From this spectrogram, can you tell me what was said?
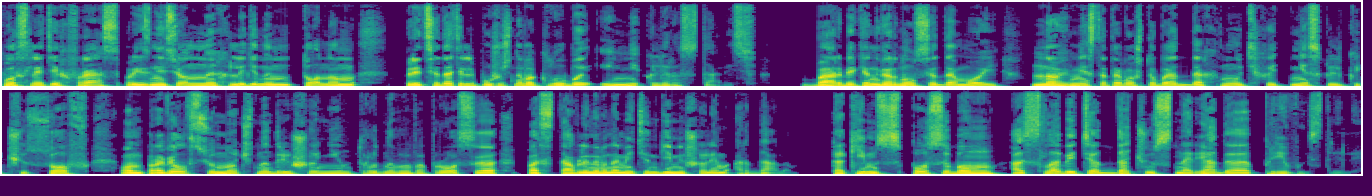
После этих фраз, произнесенных ледяным тоном, председатель пушечного клуба и Николь расстались. Барбикен вернулся домой, но вместо того, чтобы отдохнуть хоть несколько часов, он провел всю ночь над решением трудного вопроса, поставленного на митинге Мишелем Арданом каким способом ослабить отдачу снаряда при выстреле.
